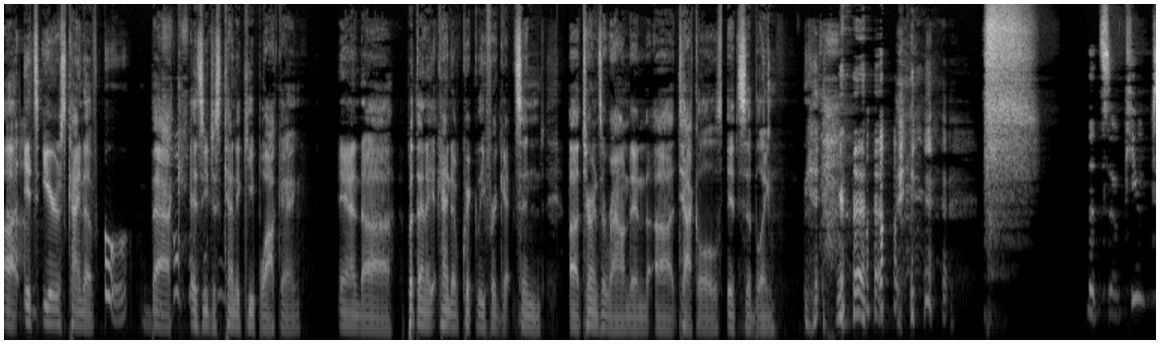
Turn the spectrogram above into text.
uh, Um. its ears kind of back as you just kind of keep walking, and uh, but then it kind of quickly forgets and uh, turns around and uh, tackles its sibling. That's so cute.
